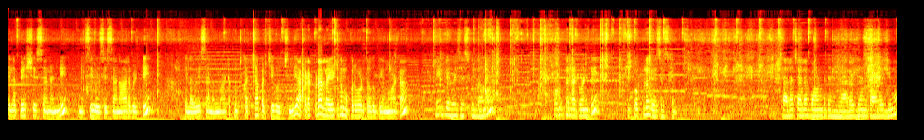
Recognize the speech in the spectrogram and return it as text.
ఇలా పేస్ట్ చేశానండి. మిక్సీ వేసేసాను ఆరబెట్టి ఇలా వేసాను అనమాట కొంచెం కచ్చా పచ్చిగా వచ్చింది. అక్కడక్కడ లైట్గా ముక్కలు కూడా తగులుతాయి అనమాట దీంట్లో వేసేసుకుందాము? ఉడుకుతున్నటువంటి ఈ పప్పులో వేసేసుకుందాం. చాలా చాలా బాగుంటుందండి. ఆరోగ్యానికి ఆరోగ్యము.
